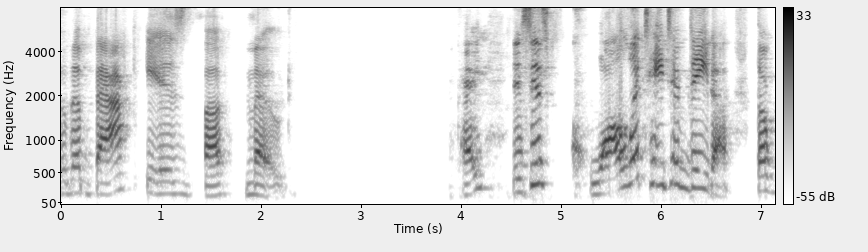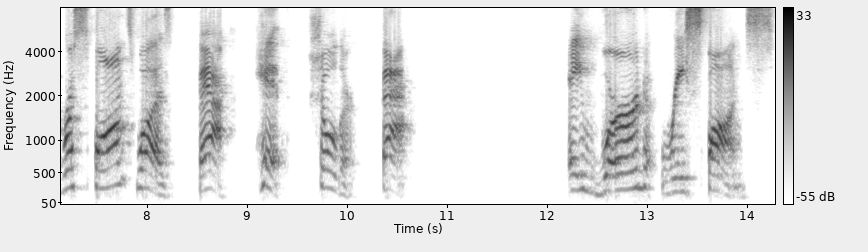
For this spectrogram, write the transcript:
So the back is the mode. Okay, this is qualitative data. The response was back, hip, shoulder, back. A word response.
